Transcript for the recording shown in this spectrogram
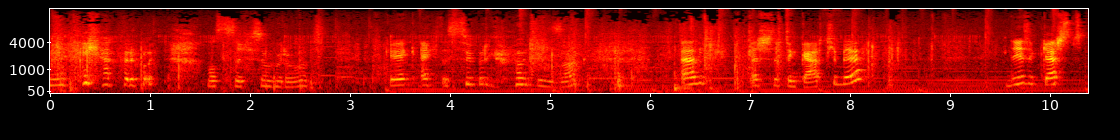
Echt mega groot. Maar is zo groot. Kijk, echt een super grote zak. En er zit een kaartje bij. Deze kerst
